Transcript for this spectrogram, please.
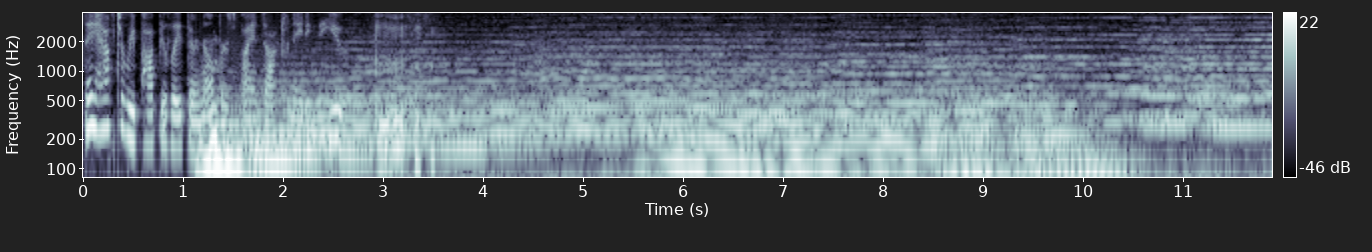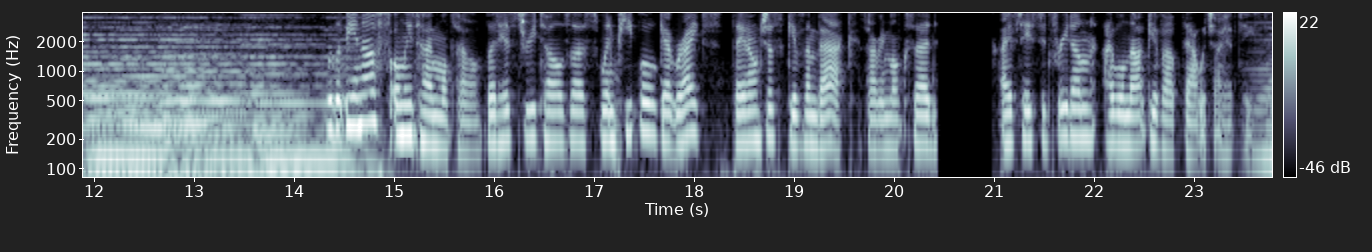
they have to repopulate their numbers by indoctrinating the youth. Will it be enough? Only time will tell. But history tells us when people get rights, they don't just give them back. As Harvey Milk said, I have tasted freedom. I will not give up that which I have tasted.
